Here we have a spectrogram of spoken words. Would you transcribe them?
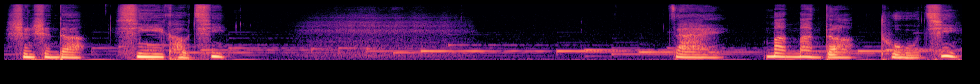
深深的吸一口气，再慢慢的吐气。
